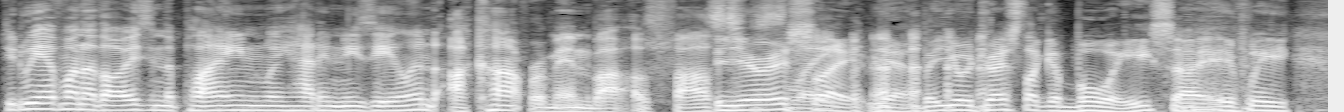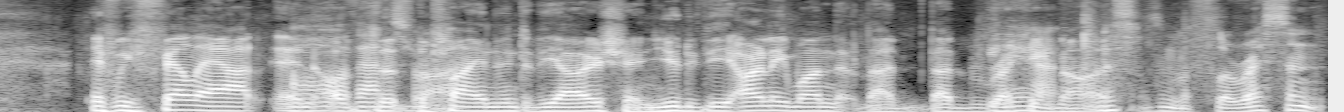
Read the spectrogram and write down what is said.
Did we have one of those in the plane we had in New Zealand? I can't remember. I was fast You were asleep. asleep, yeah, but you were dressed like a boy. So if we if we fell out and Oh, of the, that's the right. plane into the ocean, you'd be the only one that they'd, they'd Yeah. recognise. I was in a fluorescent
